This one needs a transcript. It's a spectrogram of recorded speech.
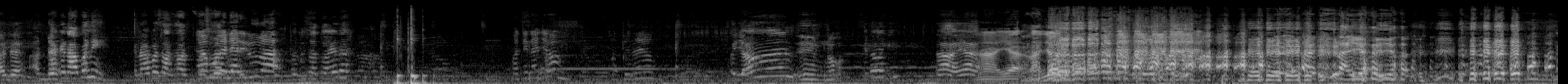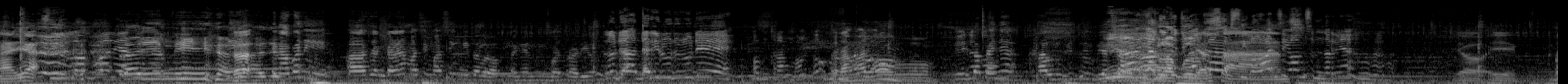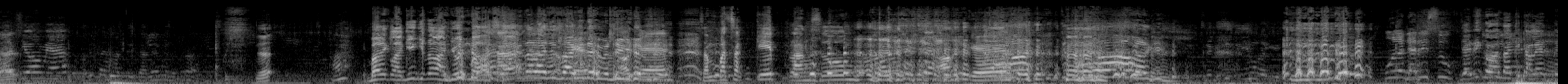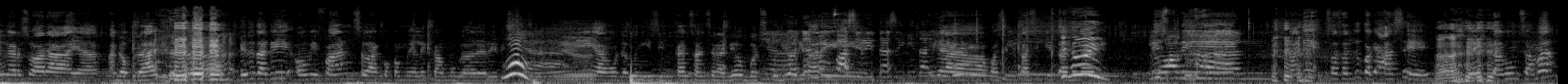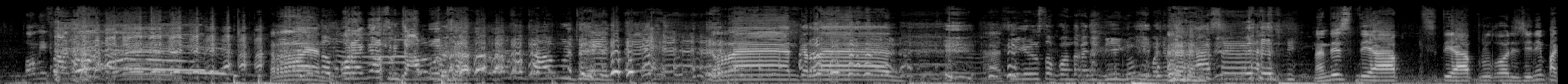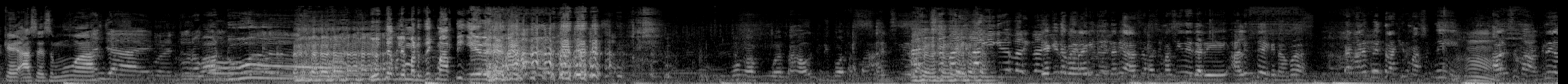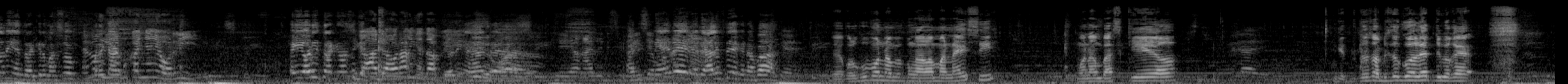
ada. Ada kenapa nih? Kenapa salah satu? Nah, mulai dari dulu lah. Satu-satu aja dah. Matiin aja om. Matiin aja om. Oh, jangan, Eh, nggak- kita lagi. Nah ya, Nah, ya, lanjut. Nah, iya iya. Nah, ya. Gila gua lihat Nah, ini. Ke- kenapa nih alasan kalian masing-masing gitu loh pengen buat radio? Lu udah dari lu dulu deh. Om terang banget om. Terang banget, Om. Gitu, Kita Om. pengennya halu gitu Iya, Ya, yang gelap itu juga ke biasa. siloan sih om sebenarnya. Yo, iya. Makasih om ya. Ya. Balik lagi kita lanjut bahas. Lanjut lagi deh Oke, berdua. sempat skip langsung. Oke. Mulai dari su. Jadi kalau tadi kalian dengar suara ya agak berat gitu, itu tadi Om Ivan selaku pemilik kampung galeri di sini yang udah mengizinkan Sans Radio buat Ya, studio di dan mari. memfasilitasi kita Iya, ini. fasilitasi kita. Listrik. Ruangan. Nanti salah satu pakai AC. Jadi ditanggung sama Om Ivan. Keren. Orangnya langsung cabut. Cabut aja. Keren, keren. Asik. Bikin stop kontak aja bingung gimana main AC. Nanti setiap setiap ruko di sini pakai AC semua. Anjay. Waduh. Itu tiap 5 detik mati gitu. Gua nggak gua tahu dibuat apaan sih. Bisa balik lagi kita balik lagi. Ya kita balik lagi nih tadi alasan masing-masing nih dari Alif deh kenapa? Kan Alif yang terakhir masuk nih. Hmm. Alif sama Agril nih yang terakhir masuk. Emang Mereka dia bukannya Yori? Eh Yori terakhir masuk Gak ada orangnya tapi. Yori nggak ada. Iya, yang ada di sini. Di sini deh dari Alif deh kenapa? Ya kalau gue mau nambah pengalaman aja sih. Mau nambah skill Iya, iya. gitu. Terus habis itu gue lihat juga kayak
